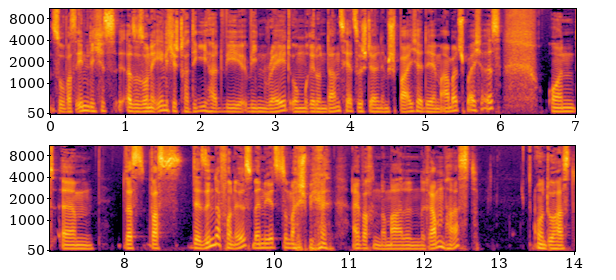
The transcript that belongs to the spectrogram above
so was ähnliches, also so eine ähnliche Strategie hat wie, wie ein RAID, um Redundanz herzustellen im Speicher, der im Arbeitsspeicher ist. Und ähm, was, was der Sinn davon ist, wenn du jetzt zum Beispiel einfach einen normalen RAM hast und du hast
